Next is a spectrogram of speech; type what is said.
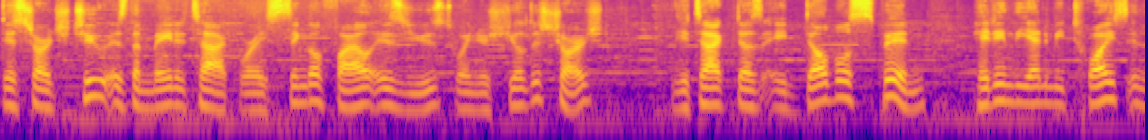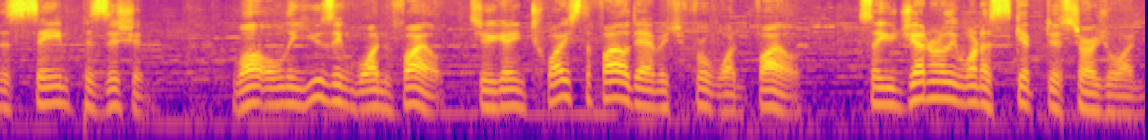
Discharge 2 is the main attack where a single phial is used when your shield is charged. The attack does a double spin, hitting the enemy twice in the same position while only using one phial, so you're getting twice the phial damage for one phial. So you generally want to skip Discharge 1.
